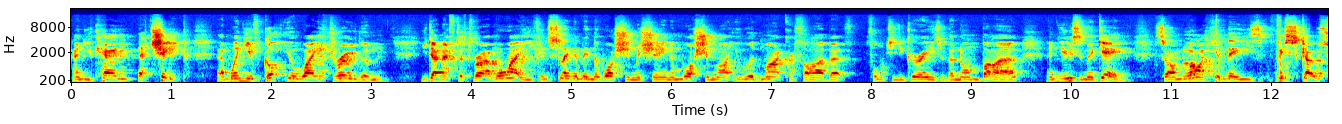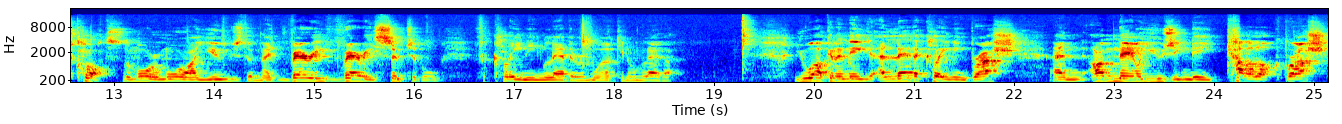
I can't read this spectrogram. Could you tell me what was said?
And you can, they're cheap. And when you've got your way through them, you don't have to throw them away. You can sling them in the washing machine and wash them like you would microfiber at 40 degrees with a non-bio and use them again. So I'm liking these viscose cloths the more and more I use them. They're very, very suitable for cleaning leather and working on leather. You are going to need a leather cleaning brush and I'm now using the Colour Lock brush.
